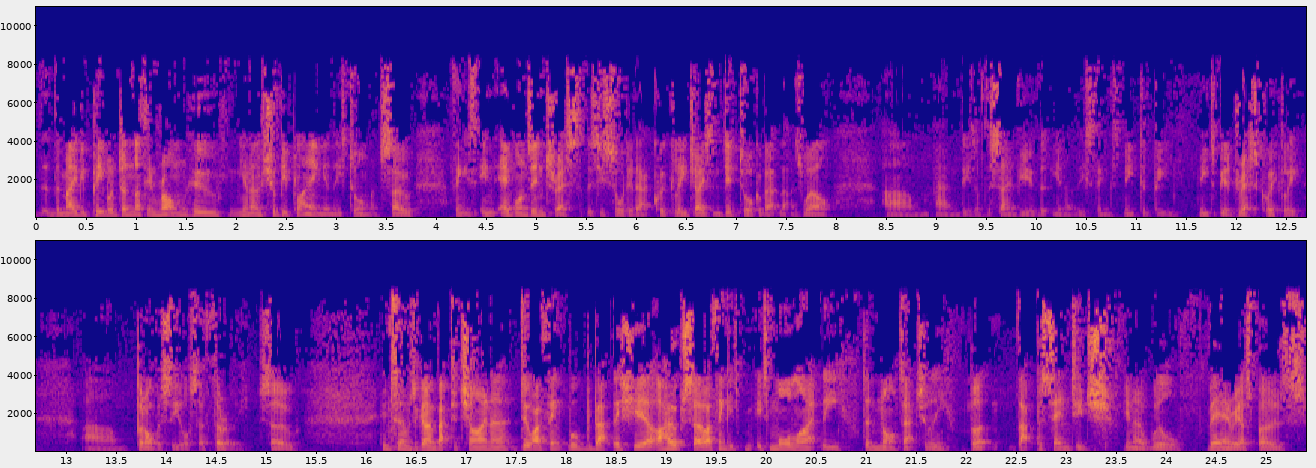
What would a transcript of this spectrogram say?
there may be people who've done nothing wrong who, you know, should be playing in these tournaments. So I think it's in everyone's interest that this is sorted out quickly. Jason did talk about that as well. Um, and he's of the same view that, you know, these things need to be, need to be addressed quickly. Um, but obviously also thoroughly. So, in terms of going back to China, do I think we'll be back this year? I hope so. I think it's it's more likely than not, actually. But that percentage, you know, will vary. I suppose,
